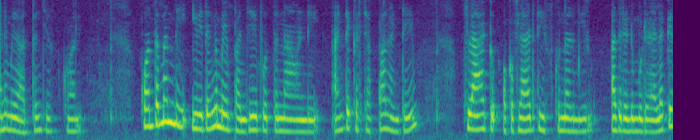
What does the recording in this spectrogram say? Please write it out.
అని మీరు అర్థం చేసుకోవాలి. కొంతమంది ఈ విధంగా మేము పనిచేయబోతున్నామండి అంటే ఇక్కడ చెప్పాలంటే ఫ్లాట్ ఒక ఫ్లాట్ తీసుకున్నారు మీరు. అది రెండు మూడు ఏళ్ళకి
